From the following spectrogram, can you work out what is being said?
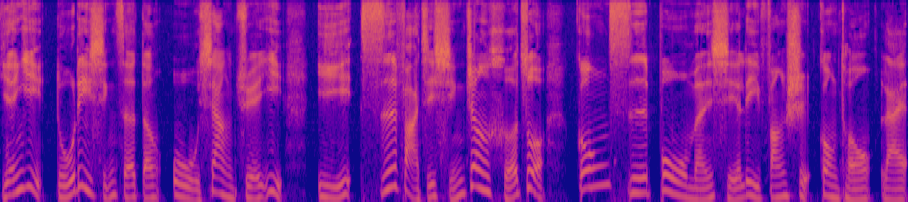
严议独立行责等五项决议，以司法及行政合作、公司部门协力方式，共同来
